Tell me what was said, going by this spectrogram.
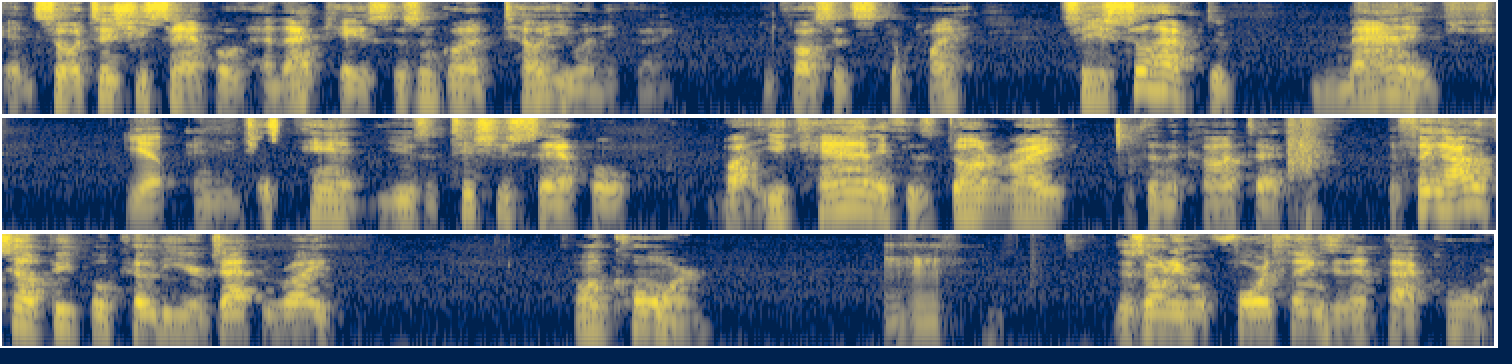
And so a tissue sample in that case isn't going to tell you anything because it's the plant. So you still have to manage Yep. and you just can't use a tissue sample, but you can if it's done right within the context. The thing I would tell people, Cody, you're exactly right. On corn, Mm-hmm. there's only four things that impact corn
